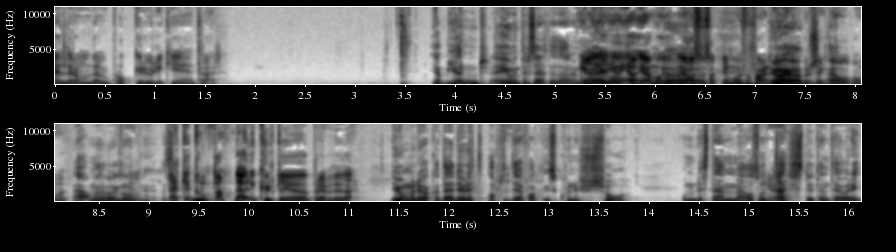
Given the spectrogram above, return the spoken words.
eller om den plukker ulike trær. Ja, Bjørn er jo interessert i det der. Ja, ja, ja, ja, jeg, må, ja, som sagt, jeg må jo få ferdig det prosjektet jeg holder på med. Ja, men det sånn. Det er ikke dumt, da. Det er jo litt kult å prøve det der. Jo, men det er akkurat det. Det er jo litt artig å faktisk kunne se om det stemmer, og så Ja. teste ut en teori.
